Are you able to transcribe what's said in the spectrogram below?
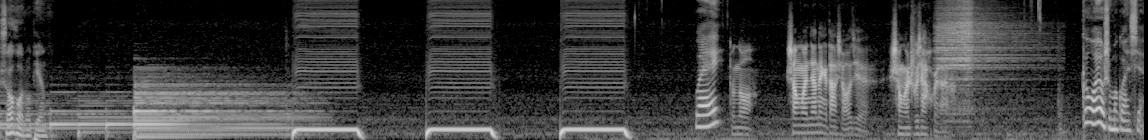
守口如瓶。喂，东东，上官家那个大小姐上官初夏回来了，跟我有什么关系？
